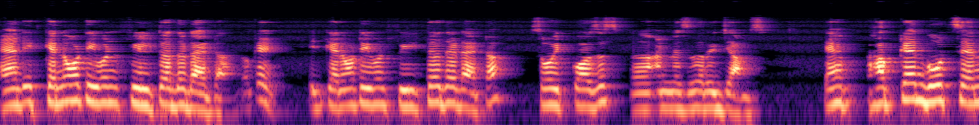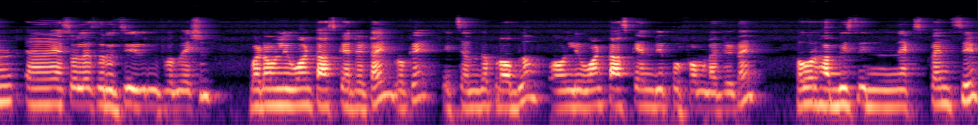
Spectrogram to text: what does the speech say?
and it cannot even filter the data okay? It cannot even filter the data so it causes uh, unnecessary jams a hub can both send uh, as well as receive information but only one task at a time okay? It's another problem. Only one task can be performed at a time. However hub is inexpensive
